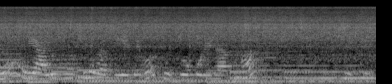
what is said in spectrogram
বন্ধুরা এই আলুর মধ্যে এবার দিয়ে দেবো টুকরো করে রাখা চিকেন।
